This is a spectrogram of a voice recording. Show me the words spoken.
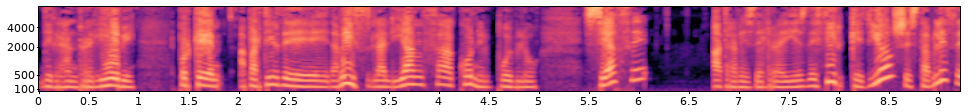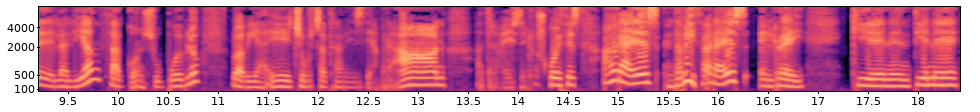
de gran relieve, porque a partir de David la alianza con el pueblo se hace a través del rey, es decir, que Dios establece la alianza con su pueblo, lo había hecho pues, a través de Abraham, a través de los jueces, ahora es David, ahora es el rey quien tiene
